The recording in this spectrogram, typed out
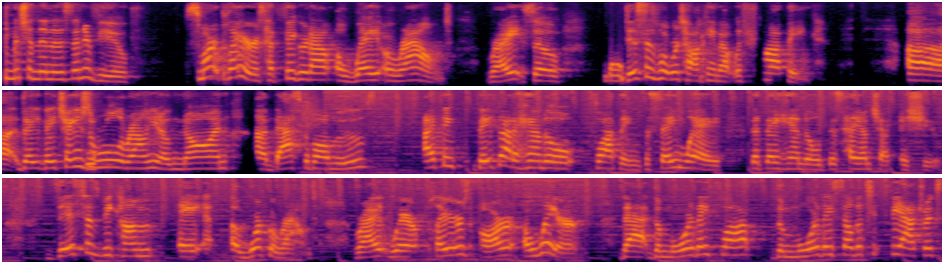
he mentioned in this interview, smart players have figured out a way around, right? So this is what we're talking about with flopping. Uh, they they changed the rule around you know non uh, basketball moves. I think they've got to handle flopping the same way that they handled this hand check issue. This has become a, a workaround, right? Where players are aware that the more they flop, the more they sell the t- theatrics,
